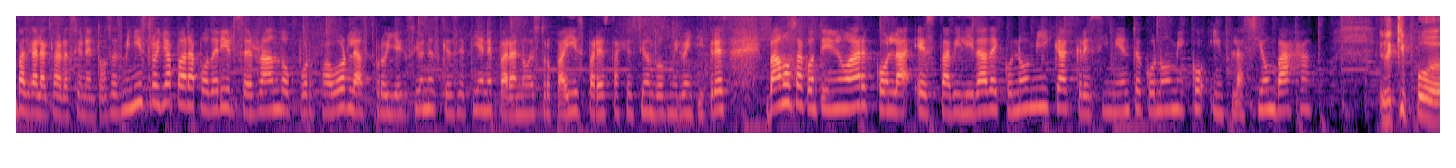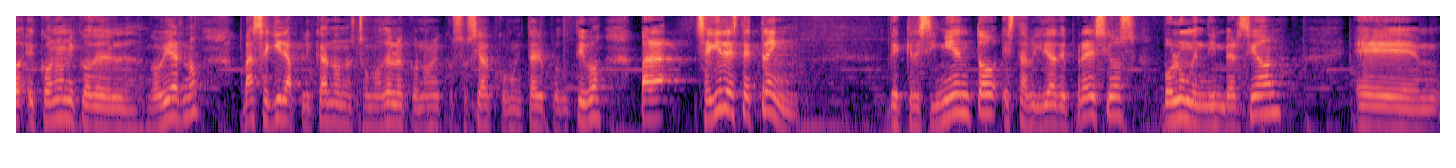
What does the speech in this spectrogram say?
Valga la aclaración entonces. Ministro, ya para poder ir cerrando, por favor, las proyecciones que se tiene para nuestro país para esta gestión 2023. Vamos a continuar con la estabilidad económica, crecimiento económico, inflación baja. El equipo económico del gobierno va a seguir aplicando nuestro modelo económico, social, comunitario y productivo para seguir este tren de crecimiento, estabilidad de precios, volumen de inversión, eh,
